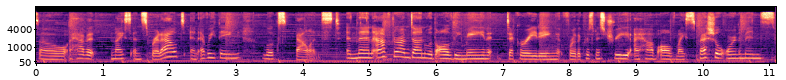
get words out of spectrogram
So I have it nice and spread out and everything looks balanced. And then after I'm done with all the main decorating for the Christmas tree, I have all of my special ornaments.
